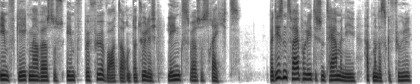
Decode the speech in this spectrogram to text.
Impfgegner versus Impfbefürworter und natürlich links versus rechts. Bei diesen zwei politischen Termini hat man das Gefühl,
